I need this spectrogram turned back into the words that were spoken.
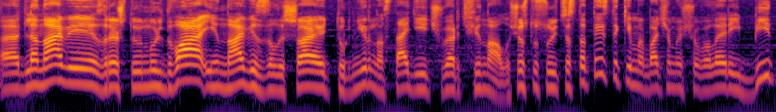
Е, Для Наві, зрештою, 0-2, і Наві залишають турнір на стадії чвертьфіналу. Що стосується статистики, ми бачимо, що Валерій Біт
